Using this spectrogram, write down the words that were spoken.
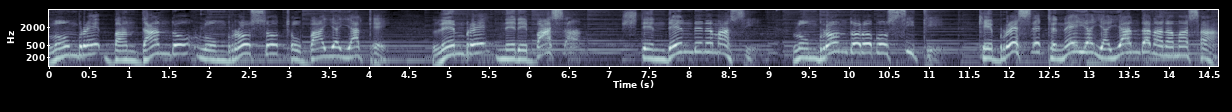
Lombre bandando lombroso tobaya yate. Lembre nerebasa stendende namasi. Lombrondo robositi. Kebrese teneya yayanda nanamasa.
